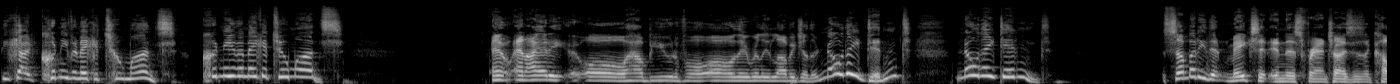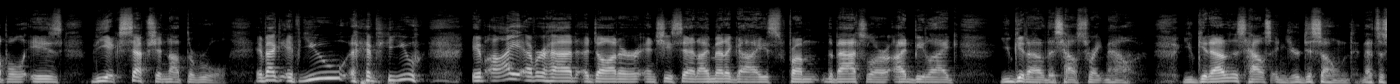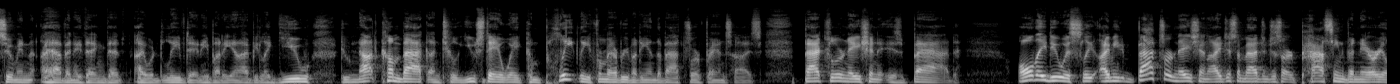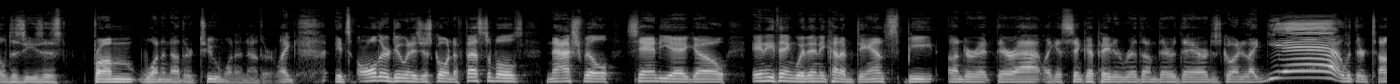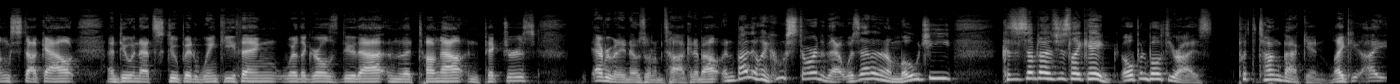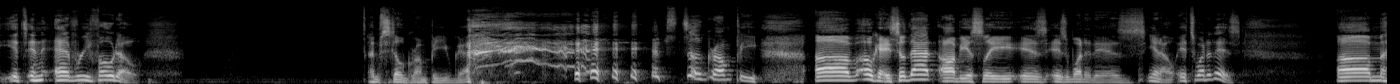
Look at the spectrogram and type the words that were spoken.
These guys couldn't even make it two months. Couldn't even make it two months. And, and I had a, oh, how beautiful. Oh, they really love each other. No, they didn't. No, they didn't. Somebody that makes it in this franchise as a couple is the exception, not the rule. In fact, if you, if you, if I ever had a daughter and she said, I met a guy from The Bachelor, I'd be like, you get out of this house right now. You get out of this house and you're disowned. That's assuming I have anything that I would leave to anybody. And I'd be like, you do not come back until you stay away completely from everybody in the Bachelor franchise. Bachelor Nation is bad. All they do is sleep. I mean, Bachelor Nation, I just imagine just are passing venereal diseases from one another to one another. Like it's all they're doing is just going to festivals, Nashville, San Diego, anything with any kind of dance beat under it, they're at like a syncopated rhythm. They're there just going like, yeah, with their tongue stuck out and doing that stupid winky thing where the girls do that and the tongue out in pictures. Everybody knows what I'm talking about. And by the way, who started that? Was that an emoji? Because it's sometimes just like, hey, open both your eyes, put the tongue back in. Like I, it's in every photo. I'm still grumpy, you guys. I'm still grumpy. Um, okay, so that obviously is is what it is. You know, it's what it is. Um,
